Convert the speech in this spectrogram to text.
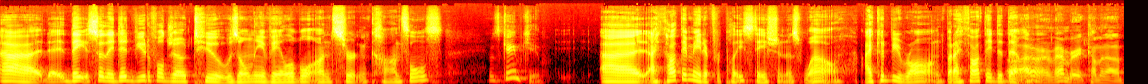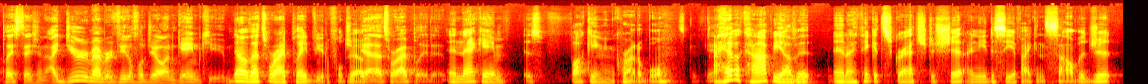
Uh, they so they did Viewtiful Joe two. It was only available on certain consoles. It was GameCube. Uh, I thought they made it for PlayStation as well. I could be wrong, but I thought they did that. Oh, I don't remember it coming out on PlayStation. I do remember Viewtiful Joe on GameCube. No, that's where I played Viewtiful Joe. Yeah, that's where I played it. and that game is fucking incredible. I have a copy of it, and I think it's scratched to shit. I need to see if I can salvage it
